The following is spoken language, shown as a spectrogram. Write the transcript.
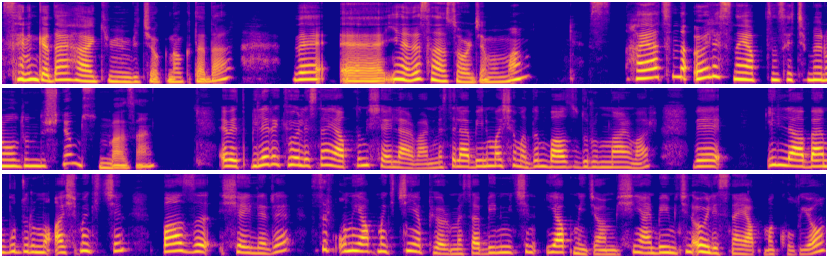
senin kadar hakimim birçok noktada ve e, yine de sana soracağım ama hayatında öylesine yaptığın seçimler olduğunu düşünüyor musun bazen? Evet, bilerek öylesine yaptığım şeyler var. Mesela benim aşamadığım bazı durumlar var ve illa ben bu durumu aşmak için bazı şeyleri sırf onu yapmak için yapıyorum. Mesela benim için yapmayacağım bir şey. Yani benim için öylesine yapmak oluyor.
